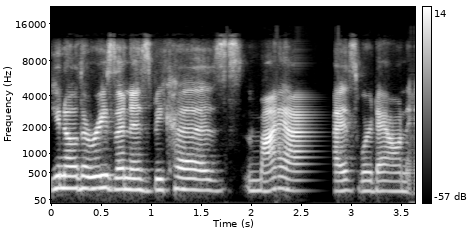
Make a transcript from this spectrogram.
you know, the reason is because my eyes were down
